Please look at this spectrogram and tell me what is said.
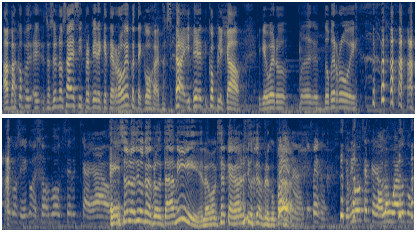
Ambas comp- eh, entonces no sabes si prefiere que te robe o que te coja. Entonces ahí es complicado. Y que bueno, pues, no me robe. Se consigue con esos boxers cagados. Eso es lo único que me preguntaba a mí. Los boxers cagados es lo único que me preocupaba. pena, qué pena. Yo mis boxers cagados los guardo con,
